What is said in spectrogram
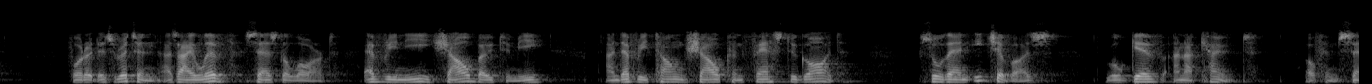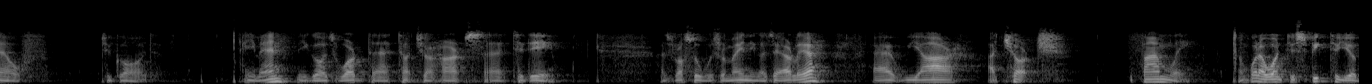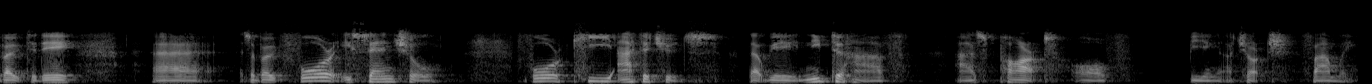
For it is written, As I live, says the Lord, every knee shall bow to me, and every tongue shall confess to God. So then each of us will give an account of himself to God. Amen. May God's word uh, touch our hearts uh, today. As Russell was reminding us earlier, uh, we are a church family. And what I want to speak to you about today uh, it's about four essential, four key attitudes that we need to have as part of being a church family.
